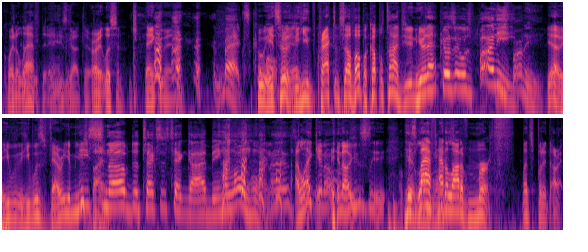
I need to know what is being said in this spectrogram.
quite a laugh that Andy's got there. All right, listen. Thank you, Andy. Max, Who come on, man. he cracked himself up a couple times. You didn't hear that? Because it was funny. Funny. Yeah, he he was very He amused by snubbed the Texas Tech guy being a Longhorn. That's- I like it. know. You know, he was, his laugh had a lot of mirth. Let's put it. All right.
